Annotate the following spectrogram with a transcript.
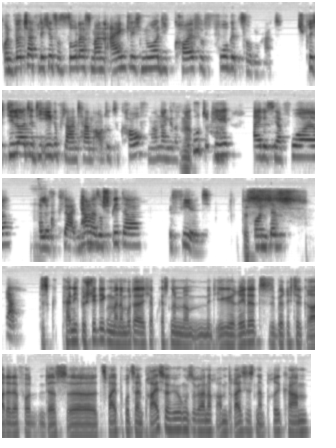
und wirtschaftlich ist es so, dass man eigentlich nur die Käufe vorgezogen hat. Sprich, die Leute, die eh geplant haben, Auto zu kaufen, haben dann gesagt, ja. gut, okay, halbes Jahr vorher, alles klar. Die haben also später gefehlt. Das, und das, ja. Das kann ich bestätigen. Meine Mutter, ich habe gestern mit ihr geredet. Sie berichtet gerade davon, dass äh, 2% Preiserhöhung sogar noch am 30. April kam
